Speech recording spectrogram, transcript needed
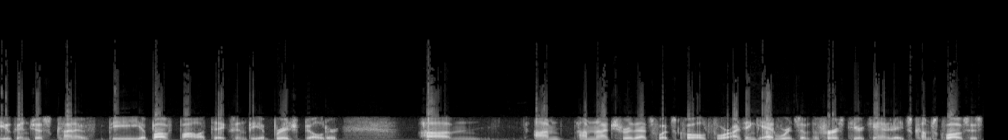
you can just kind of be above politics and be a bridge builder. Um, I'm I'm not sure that's what's called for. I think Edwards of the first tier candidates comes closest.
